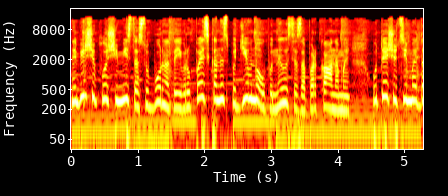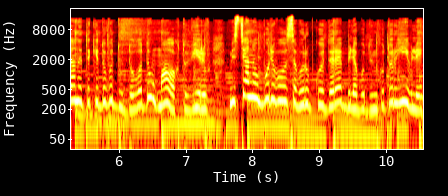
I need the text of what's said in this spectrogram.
Найбільші площі міста Соборна та Європейська несподівано опинилися за парканами. У те, що ці майдани таки доведуть до ладу, мало хто вірив. Містяни обурювалися вирубкою дерев біля будинку торгівлі.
